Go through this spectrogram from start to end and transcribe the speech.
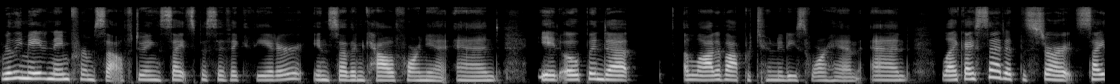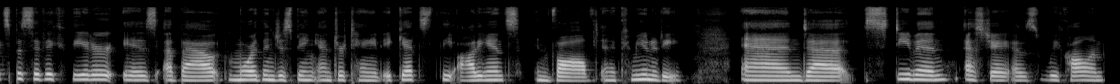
really made a name for himself doing site specific theater in Southern California, and it opened up a lot of opportunities for him. And like I said at the start, site specific theater is about more than just being entertained, it gets the audience involved in a community. And uh, Stephen, SJ, as we call him,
